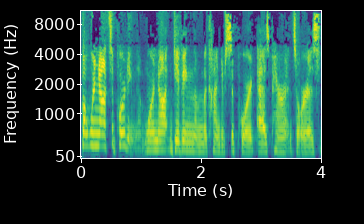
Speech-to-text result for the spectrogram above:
but we're not supporting them. We're not giving them the kind of support as parents or as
